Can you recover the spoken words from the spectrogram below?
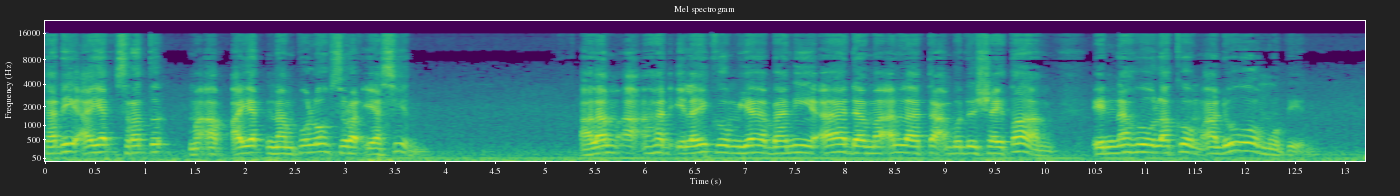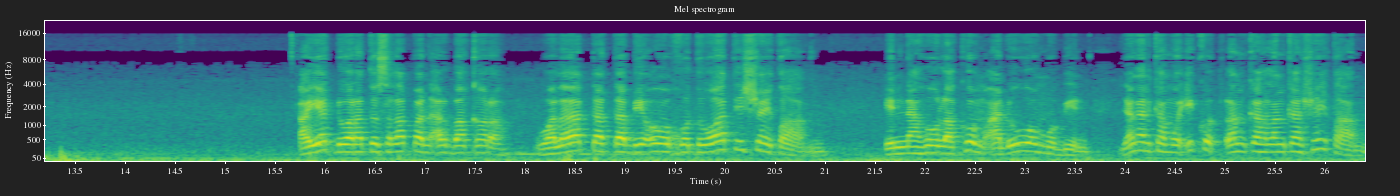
Tadi ayat 100, maaf, ayat 60 surat Yasin. Alam a'had ilaikum ya bani Adam alla ta'budu syaitan innahu lakum aduwwum mubin. Ayat 208 Al-Baqarah wala tattabi'u khutuwati syaitan innahu lakum aduwwum mubin. Jangan kamu ikut langkah-langkah syaitan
